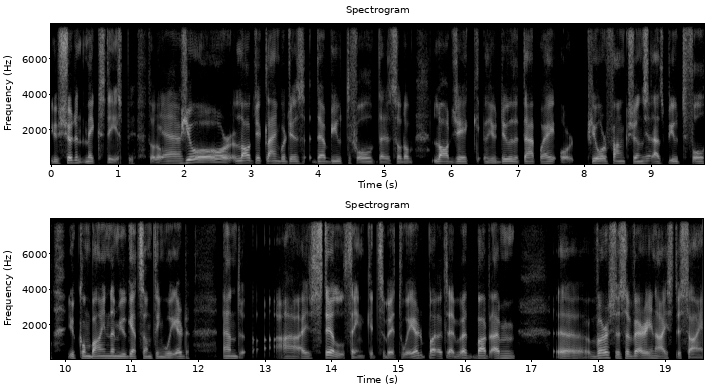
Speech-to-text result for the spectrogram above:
you shouldn't mix these sort of Yeah. pure logic languages. They're beautiful. They're sort of logic. You do it that way, or pure functions. Yeah. That's beautiful. You combine them, you get something weird. And I still think it's a bit weird, but uh, but, but um, uh, verse is a very nice design.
